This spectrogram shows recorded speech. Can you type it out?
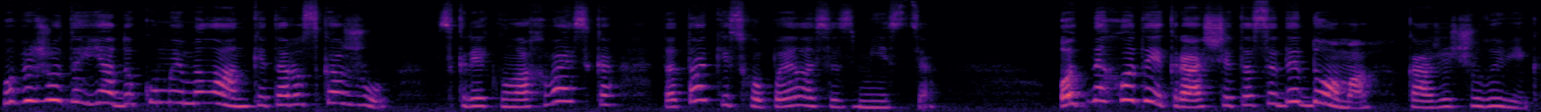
побіжу до я до куми Миланки та розкажу, скрикнула Хвеська та так і схопилася з місця. От не ходи краще та сиди дома, каже чоловік.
